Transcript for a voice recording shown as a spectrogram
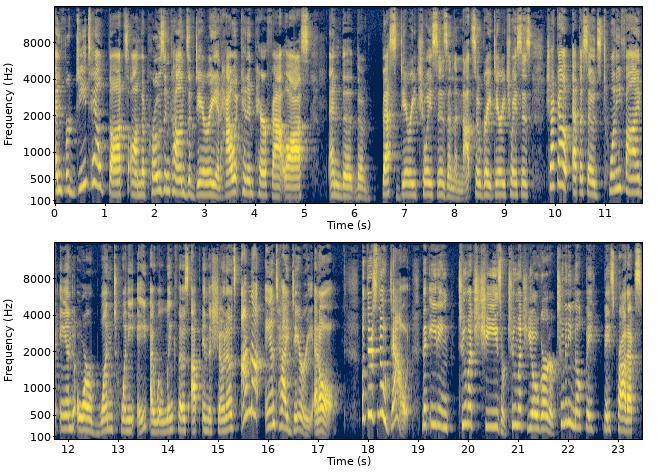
And for detailed thoughts on the pros and cons of dairy and how it can impair fat loss and the, the best dairy choices and the not so great dairy choices check out episodes 25 and or 128 i will link those up in the show notes i'm not anti-dairy at all but there's no doubt that eating too much cheese or too much yogurt or too many milk based products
